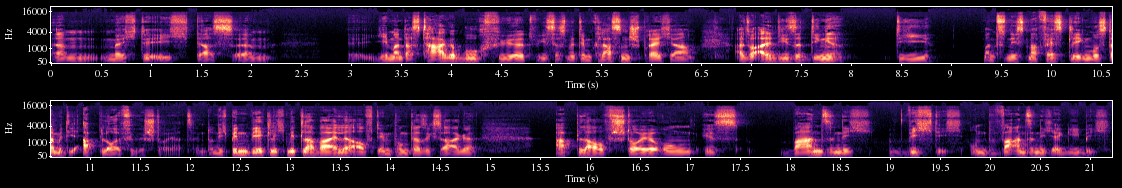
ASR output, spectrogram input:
Ähm, möchte ich, dass ähm, jemand das Tagebuch führt, wie ist das mit dem Klassensprecher. Also all diese Dinge, die man zunächst mal festlegen muss, damit die Abläufe gesteuert sind. Und ich bin wirklich mittlerweile auf dem Punkt, dass ich sage, Ablaufsteuerung ist wahnsinnig wichtig und wahnsinnig ergiebig,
